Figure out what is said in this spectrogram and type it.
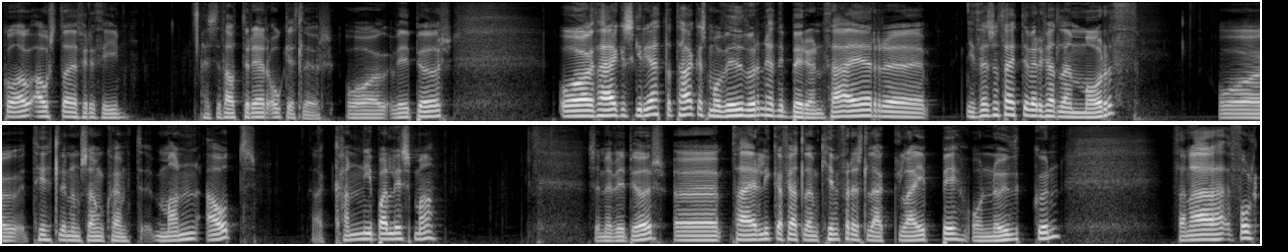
góð ástæði fyrir því þessi þáttur er ógeðslegur og viðbjöður og það er kannski rétt að taka smá viðvörun hérna í byrjun. Það er uh, í þessum þætti verið fjallað um morð og titlinum samkvæmt mann átt kannibalisma sem er viðbjöður uh, það er líka fjallað um kynferðislega glæpi og nauðgun. Þannig að fólk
